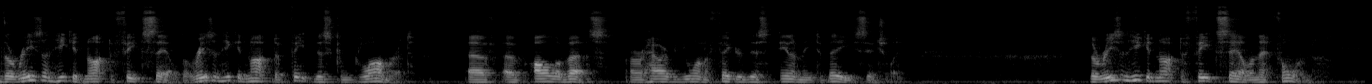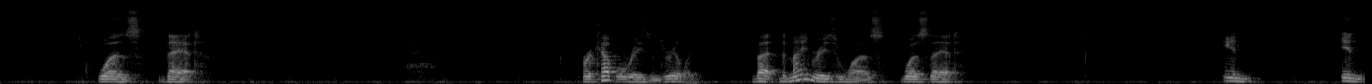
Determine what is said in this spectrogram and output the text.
the reason he could not defeat Cell, the reason he could not defeat this conglomerate of, of all of us, or however you want to figure this enemy to be, essentially, the reason he could not defeat Cell in that form was that for a couple reasons really but the main reason was was that in in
